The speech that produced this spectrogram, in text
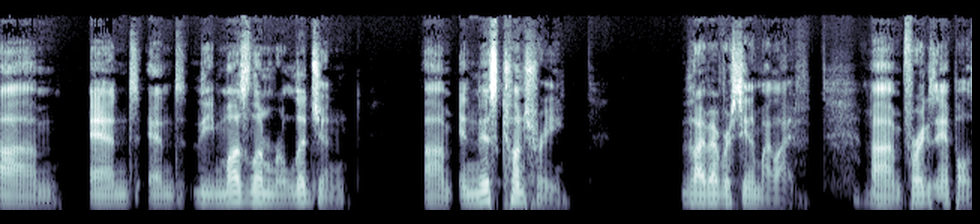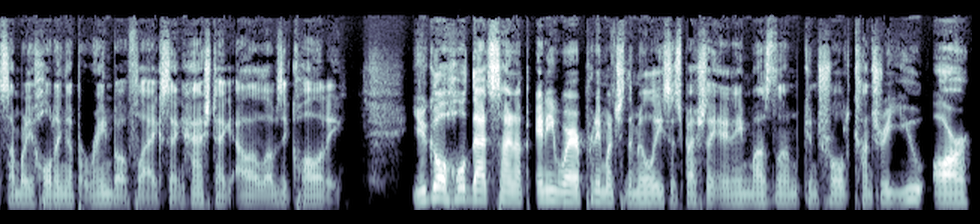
um and and the Muslim religion um in this country that I've ever seen in my life. Mm-hmm. Um, for example, somebody holding up a rainbow flag saying hashtag Allah loves equality. You go hold that sign up anywhere, pretty much in the Middle East, especially in a Muslim controlled country, you are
